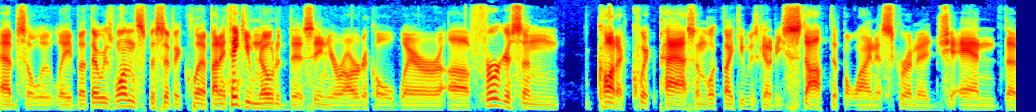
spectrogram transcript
Absolutely. But there was one specific clip, and I think you noted this in your article, where uh, Ferguson caught a quick pass and looked like he was going to be stopped at the line of scrimmage, and the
